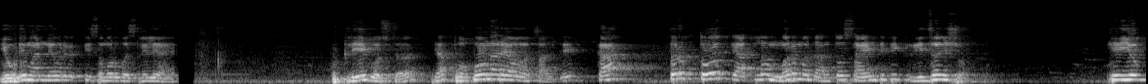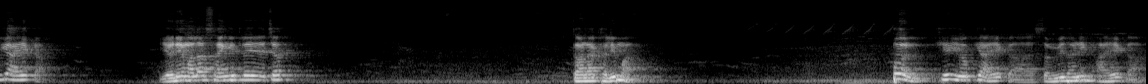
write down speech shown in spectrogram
एवढी मान्यवर व्यक्ती समोर बसलेली आहे. कुठलीही गोष्ट ह्या थोपवणाऱ्यावर चालते. का? तर तो त्यातलं मर्म जाणतो सायंटिफिक रिझन शो. हे योग्य आहे का? याने मला सांगितलं याच्यात. कानाखाली मार. पण हे योग्य आहे का? संविधानिक आहे का?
